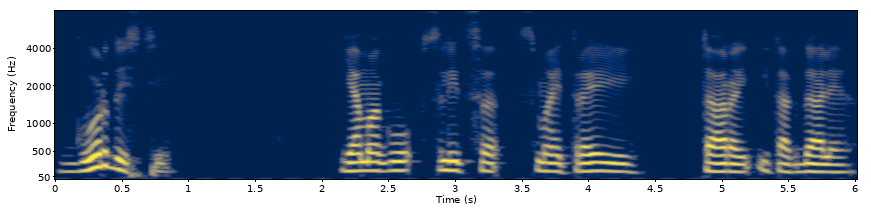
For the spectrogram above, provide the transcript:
гордости, я могу слиться с Майтреей, Тарой и так далее.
